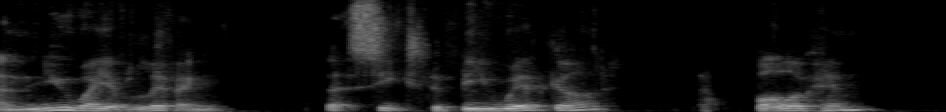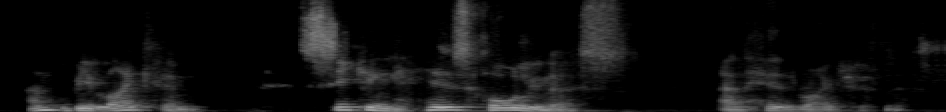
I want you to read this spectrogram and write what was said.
a new way of living that seeks to be with God, to follow Him, and to be like Him, seeking His holiness and His righteousness.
